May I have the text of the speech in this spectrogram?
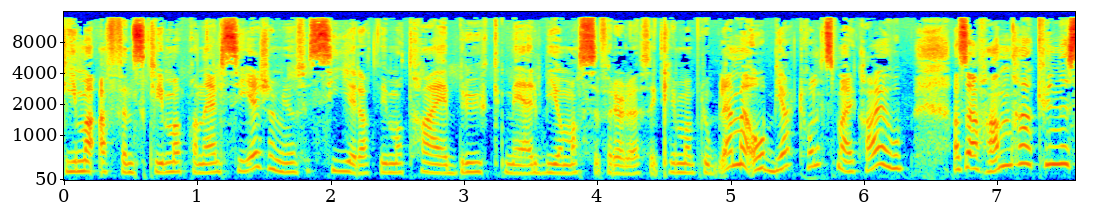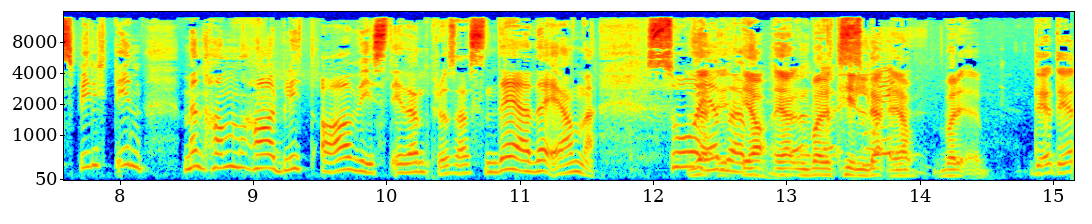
klima, FNs klimapanel sier, som jo sier at vi må ta i bruk mer biomasse for å løse klimaproblemet. Og Bjart Holsmark har jo altså Han har kunnet spilt inn, men han har blitt avvist i den prosessen. Det er det ene. Så er det Ja, jeg, bare til det. Ja, bare det, det,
